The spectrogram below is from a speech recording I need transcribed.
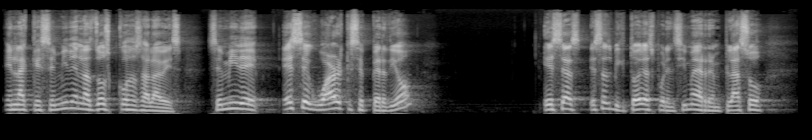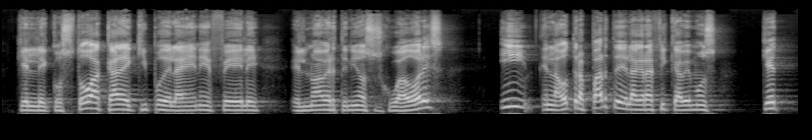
en la que se miden las dos cosas a la vez. Se mide ese WAR que se perdió esas, esas victorias por encima de reemplazo que le costó a cada equipo de la NFL el no haber tenido a sus jugadores. Y en la otra parte de la gráfica vemos que,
